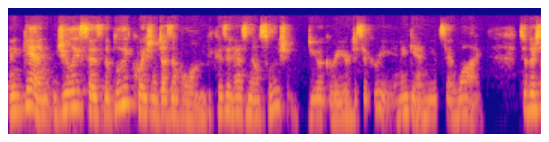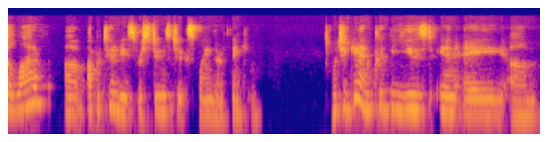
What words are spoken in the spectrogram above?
And again, Julie says the blue equation doesn't belong because it has no solution. Do you agree or disagree? And again, you'd say why. So there's a lot of uh, opportunities for students to explain their thinking, which again could be used in a um,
